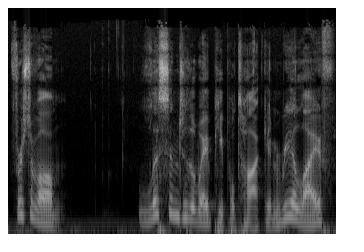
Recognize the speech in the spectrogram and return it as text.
First of all, listen to the way people talk. In real life,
